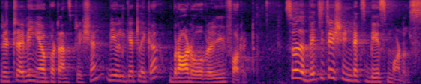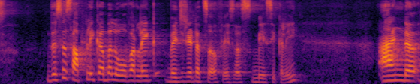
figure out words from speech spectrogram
retrieving evapotranspiration we will get like a broad overview for it. So the vegetation index based models this is applicable over like vegetated surfaces basically. And uh,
